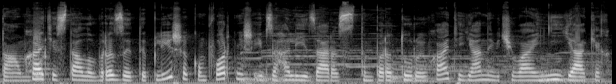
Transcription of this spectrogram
там. В хаті стало в рази тепліше, комфортніше, і взагалі зараз з температурою в хаті я не відчуваю ніяких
